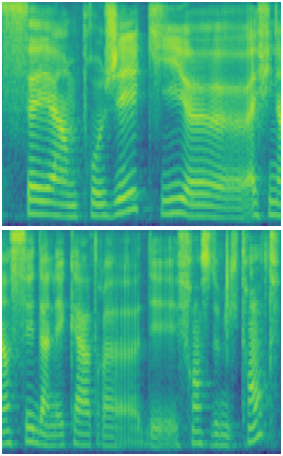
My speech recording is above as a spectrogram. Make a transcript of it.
c'est un projet qui euh, est financé dans les cadres des France 2030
